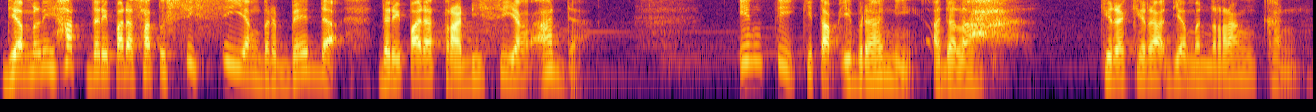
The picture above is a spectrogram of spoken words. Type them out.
Dia melihat daripada satu sisi yang berbeda daripada tradisi yang ada. Inti kitab Ibrani adalah kira-kira dia menerangkan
